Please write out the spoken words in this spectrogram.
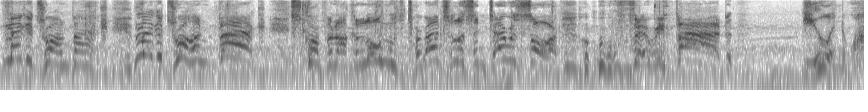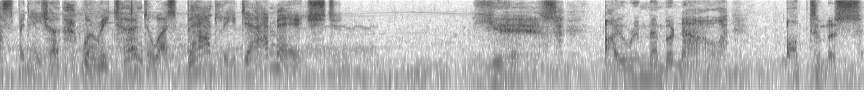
Megatron back! Megatron back! Scorponok alone with Tarantulas and Terrorsaur! Very bad! You and Waspinator were returned to us badly damaged. Yes, I remember now. Optimus.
